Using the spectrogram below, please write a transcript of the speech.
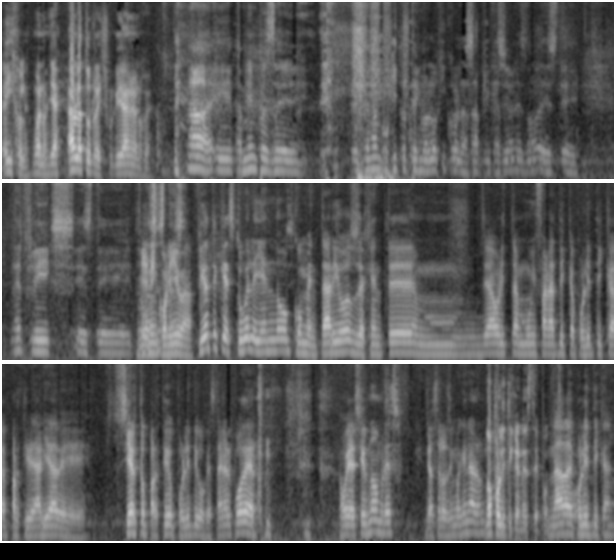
eh, híjole, bueno, ya. Habla tú, Rich, porque ya me enojé. Nada, y también pues de, del tema un poquito tecnológico, las aplicaciones, ¿no? Este, Netflix, este... Vienen con estas. IVA. Fíjate que estuve leyendo comentarios de gente mm, ya ahorita muy fanática política partidaria de cierto partido político que está en el poder. No voy a decir nombres, ya se los imaginaron. No política en este podcast. Nada de política.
